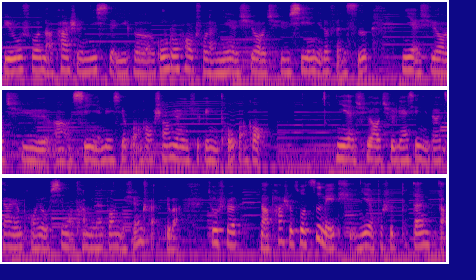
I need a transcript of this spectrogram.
比如说，哪怕是你写一个公众号出来，你也需要去吸引你的粉丝，你也需要去啊吸引那些广告商愿意去给你投广告。你也需要去联系你的家人朋友，希望他们来帮你宣传，对吧？就是哪怕是做自媒体，你也不是单打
